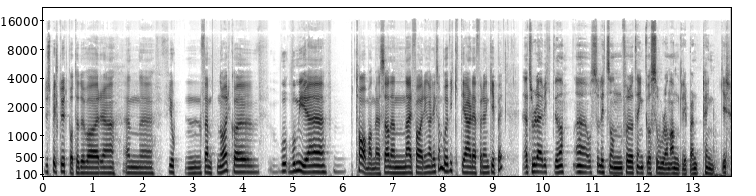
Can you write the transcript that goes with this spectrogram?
Du spilte utpå til du var eh, en eh, 14-15 år. Hvor, hvor mye tar man med seg av den erfaringa, liksom? Hvor viktig er det for en keeper? Jeg tror det er viktig, da. Eh, også litt sånn for å tenke også hvordan angriperen tenker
